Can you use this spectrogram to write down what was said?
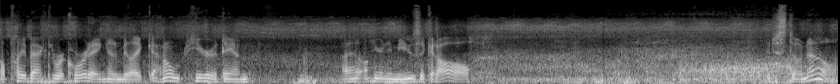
I'll play back the recording and be like, I don't hear a damn, I don't hear any music at all. I just don't know.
